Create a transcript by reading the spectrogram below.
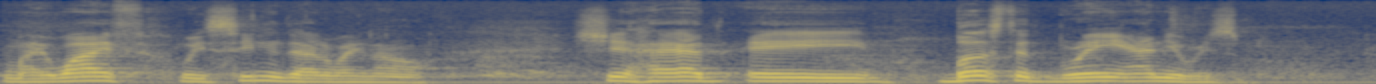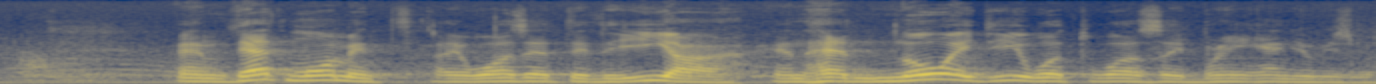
my wife, we're sitting there right now, she had a busted brain aneurysm. And that moment, I was at the, ER and had no idea what was a brain aneurysm.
